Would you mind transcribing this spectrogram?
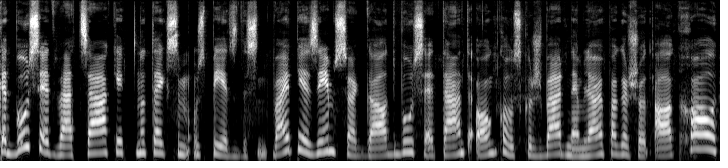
kad būsiet vecāki, nu, teiksim, uz 50, vai pie Ziemassvētku galda būsiet tante, onkulis, kurš bērniem ļauj pagaršot alkoholu,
